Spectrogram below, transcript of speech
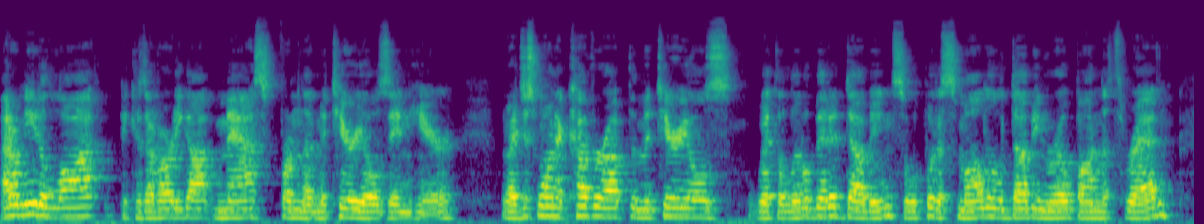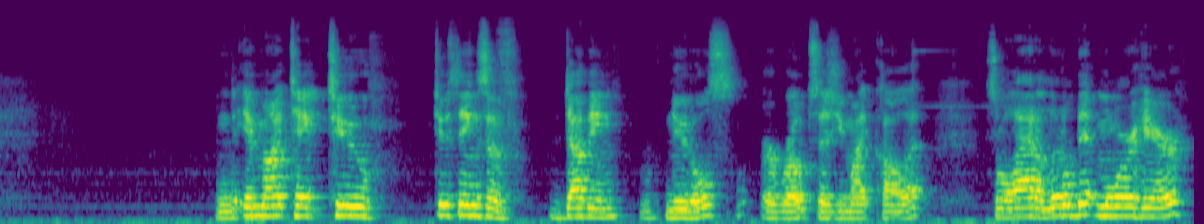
I don't need a lot because I've already got mass from the materials in here. But I just want to cover up the materials with a little bit of dubbing. So we'll put a small little dubbing rope on the thread. And it might take two, two things of dubbing noodles or ropes as you might call it. So we'll add a little bit more here.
